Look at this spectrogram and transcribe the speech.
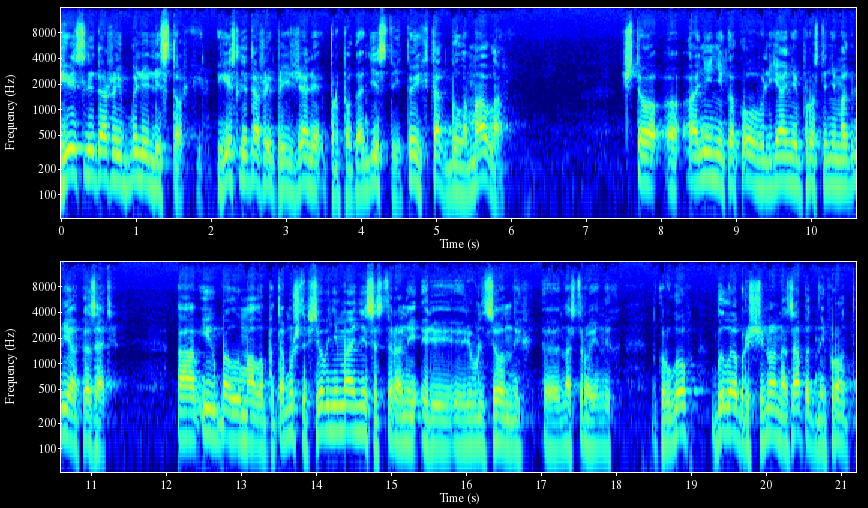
Если даже и были листовки, если даже и приезжали пропагандисты, то их так было мало, что э, они никакого влияния просто не могли оказать. А их было мало, потому что все внимание со стороны революционных э, настроенных кругов было обращено на Западный фронт,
